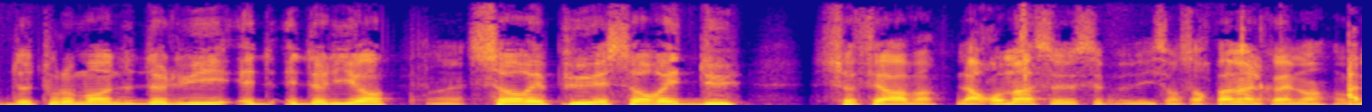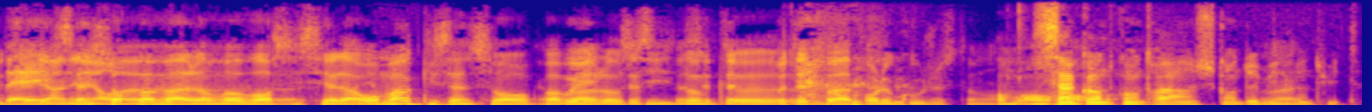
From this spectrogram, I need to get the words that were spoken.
de tout le monde, de lui et de, et de Lyon, Ouais. ça aurait pu et ça aurait dû se faire avant. La Roma, c'est- il s'en sort pas mal quand même. Hein, Ah ben, il s'en sort pas mal. On va euh, voir si c'est la Roma qui s'en sort pas oui, mal aussi. c'est Donc, peut-être euh, peut-être pas pour le coup justement. on- on- 50 contrats hein, jusqu'en 2028.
